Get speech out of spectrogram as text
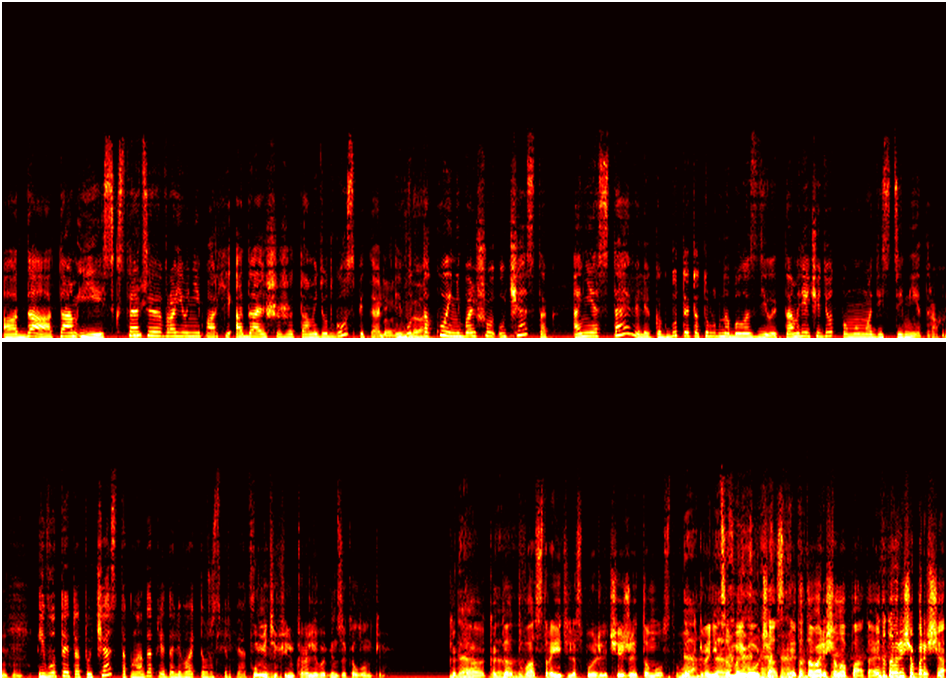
А, да, там есть, кстати, в районе епархии, а дальше же там идет госпиталь. Да. И вот Да. такой небольшой участок они оставили, как будто это трудно было сделать. Там речь идет, по-моему, о 10 метрах. Мгм. И вот этот участок надо преодолевать тоже с препятствиями. Помните фильм «Королева бензоколонки»? Когда, Да, да, когда да, да. два строителя спорили, чей же это мост. Да, вот граница да. моего участка. Это товарища Да. Лопата. а Это товарища Борща.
